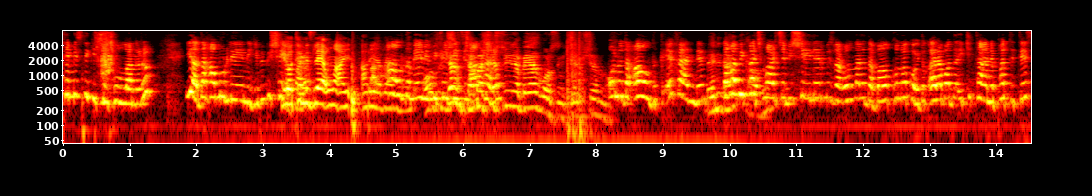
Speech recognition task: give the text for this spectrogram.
temizlik için kullanırım ya da hamur leğeni gibi bir şey Yo yaparım. temizle onu ay- araya ver. Aldım evin bir Olsun canım, köşesine çamaşır atarım. suyuna beyaz olsun içine bir şey olmaz. Onu da aldık efendim. Beni de Daha birkaç aldım. parça bir şeylerimiz var. Onları da balkona koyduk. Arabada iki tane patates,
